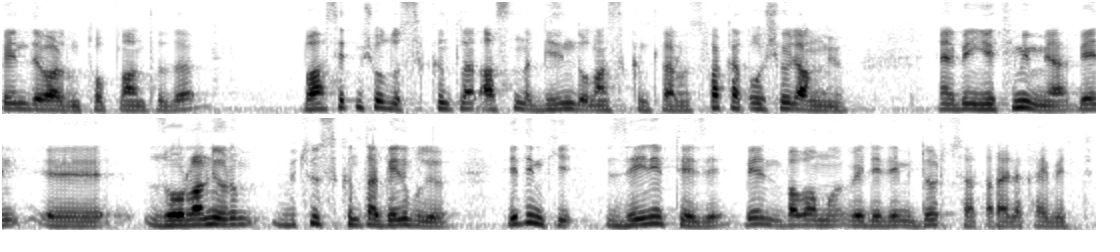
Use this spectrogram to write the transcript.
Ben de vardım toplantıda. Bahsetmiş olduğu sıkıntılar aslında bizim de olan sıkıntılarımız. Fakat o şöyle anlıyor. Yani ben yetimim ya. Ben e, zorlanıyorum. Bütün sıkıntılar beni buluyor. Dedim ki Zeynep teyze ben babamı ve dedemi 4 saat arayla kaybettim.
